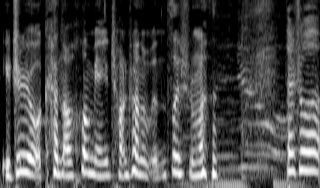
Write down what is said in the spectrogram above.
以至于我看到后面一长串的文字是吗？他说，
